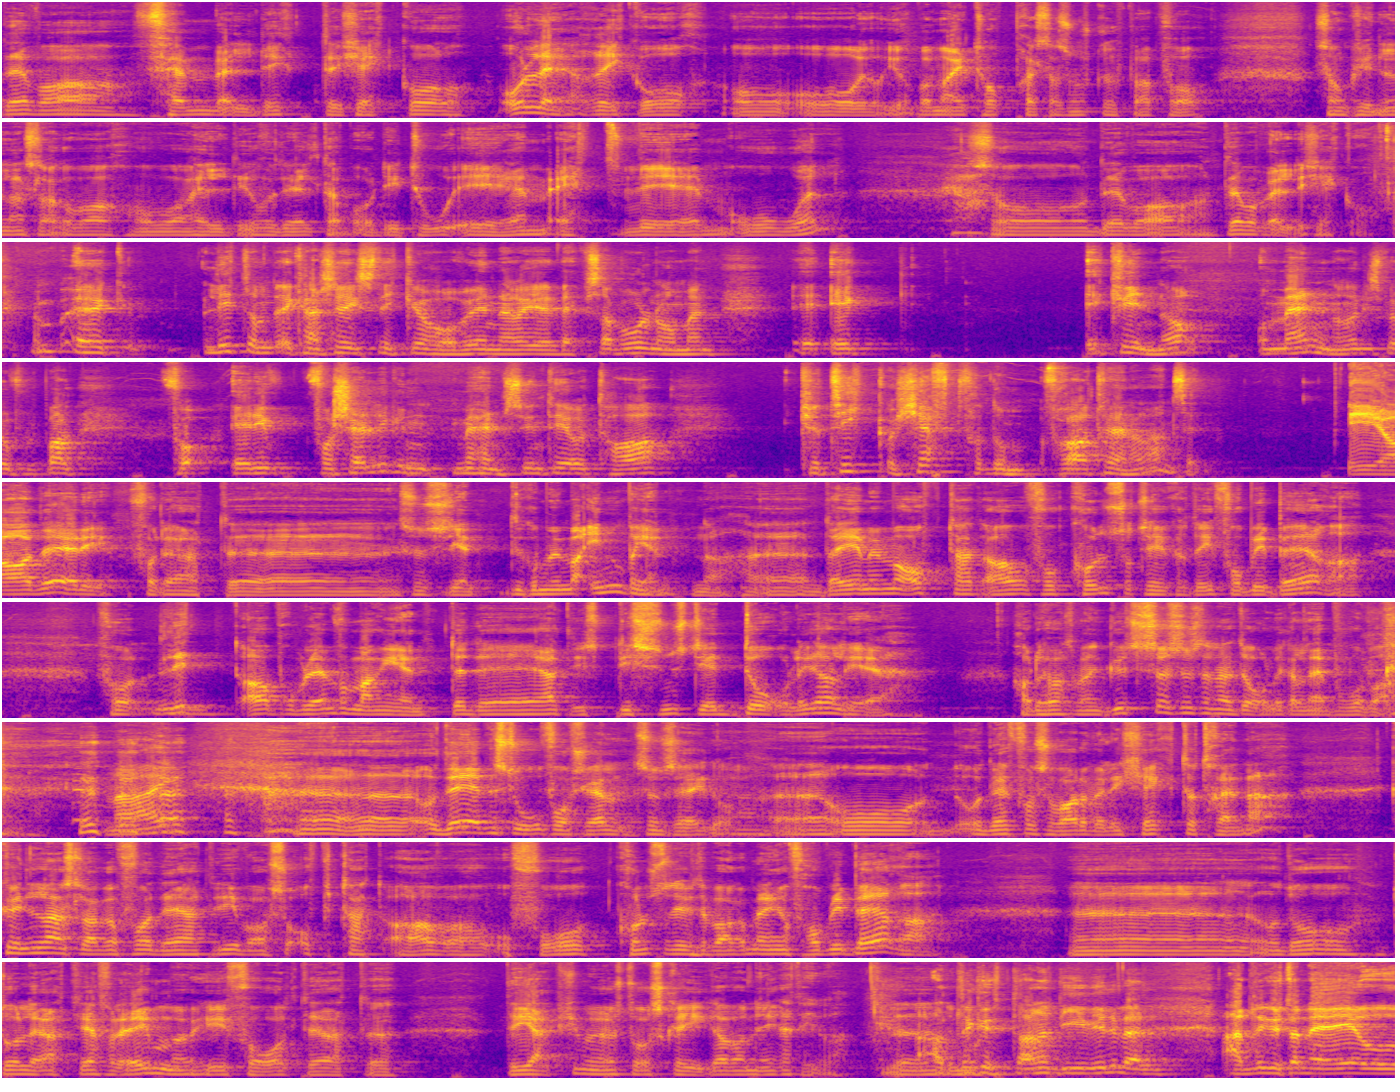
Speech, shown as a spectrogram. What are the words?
det var fem veldig kjekke og, og lærerike år å jobbe med ei topp prestasjonsgruppe for, som kvinnelandslaget var. Og var heldig å få delta både i to EM, ett VM og OL. Ja. Så det var, det var veldig kjekke år. Men, jeg, litt om det, Kanskje jeg stikker hodet ned i vepsabol nå, men er, er kvinner og menn når de spiller fotball, for, er de forskjellige med hensyn til å ta kritikk og kjeft fra, fra treneren sine? Ja, det er de. For at, uh, jeg synes jenter, det kommer mer inn på jentene. Uh, de er mer opptatt av å få konstruktiv kritikk for å bli bedre. For Litt av problemet for mange jenter Det er at de, de syns de er dårligere enn de er. Har du hørt om en gutt som syns han er dårligere enn på banen? Nei. Uh, og det er den store forskjellen, syns jeg. da og, og, derfor så var det veldig kjekt å trene kvinnelandslaget for det at de var så opptatt av å, å få konstruktive tilbakemeldinger for å bli bedre. Uh, og da, lærte jeg for deg mye i forhold til at uh, det hjelper ikke mye å stå og skrike og være negative. Det, alle guttene de vil vel Alle guttene er jo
